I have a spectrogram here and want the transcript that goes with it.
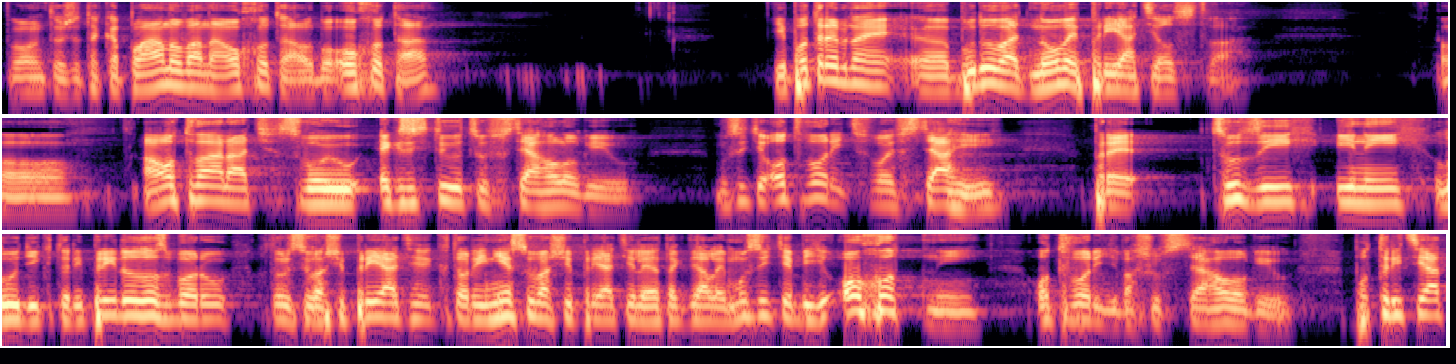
poviem to, že taká plánovaná ochota, alebo ochota. Je potrebné e, budovať nové priateľstva o, a otvárať svoju existujúcu vzťahológiu Musíte otvoriť svoje vzťahy pre cudzích, iných ľudí, ktorí prídu zo zboru, ktorí, sú vaši priateľ, ktorí nie sú vaši priatelia a tak ďalej. Musíte byť ochotní otvoriť vašu vzťahológiu. Po 30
